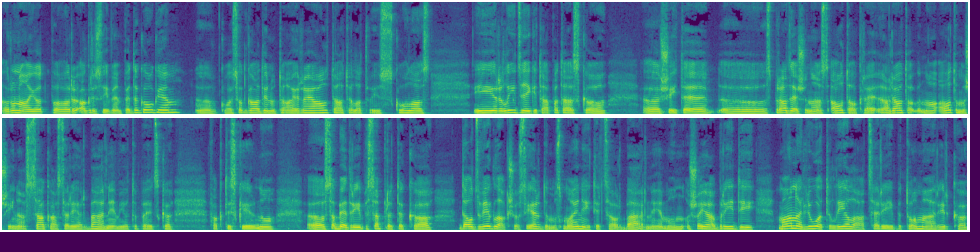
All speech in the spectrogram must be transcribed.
runājot par agresīviem pedagogiem, eh, ko es atgādinu, tā ir realitāte Latvijas skolās, ir līdzīgi tāpatās, ka šī te, uh, sprādzēšanās autokrē, ar auto, no automašīnās sākās arī ar bērniem, jo tāpēc, ka faktiski no, uh, sabiedrība saprata, ka daudz vieglāk šos ieradumus mainīt ir caur bērniem. Un šajā brīdī mana ļoti lielā cerība tomēr ir, ka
